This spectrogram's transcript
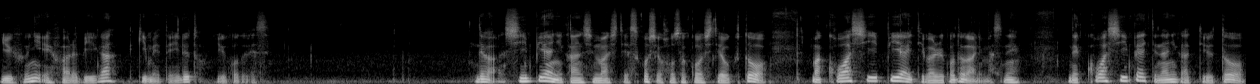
いうふうに FRB が決めているということです。では CPI に関しまして少し補足をしておくと、まあ、コア CPI と言われることがありますね。で、コア CPI って何かっていうと、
